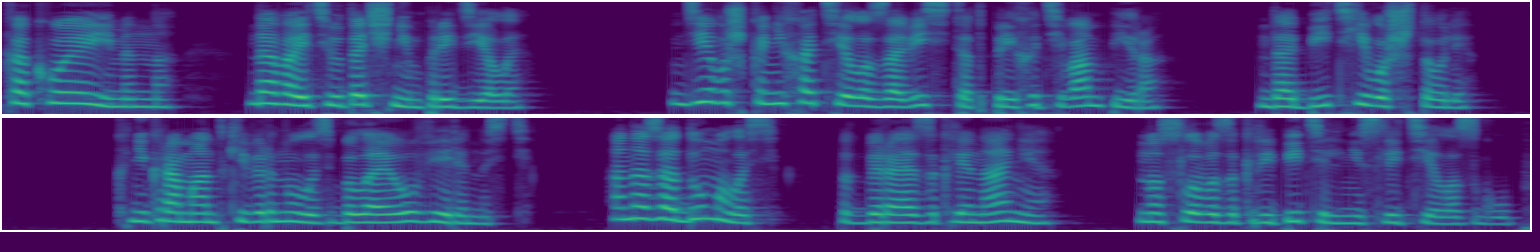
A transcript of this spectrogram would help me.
«Какое именно? Давайте уточним пределы». Девушка не хотела зависеть от прихоти вампира. Добить его, что ли? К некромантке вернулась былая уверенность. Она задумалась, подбирая заклинание, но слово «закрепитель» не слетело с губ.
